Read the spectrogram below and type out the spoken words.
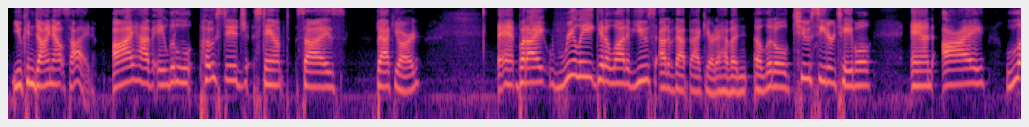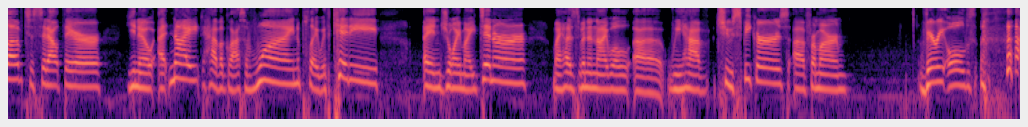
you can dine outside. I have a little postage stamped size backyard, and, but I really get a lot of use out of that backyard. I have a, a little two seater table, and I love to sit out there, you know, at night, have a glass of wine, play with Kitty, enjoy my dinner. My husband and I will, uh, we have two speakers uh, from our very old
